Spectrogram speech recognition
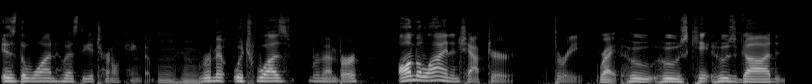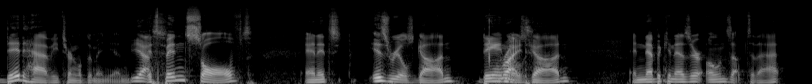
is the one who has the eternal kingdom, Mhm. Remem- which was remember on the line in chapter three. right, who whose ki- whose God did have eternal dominion? Yes. it's been solved, and it's Israel's God, Daniel's Right. God, and Nebuchadnezzar owns up to that.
